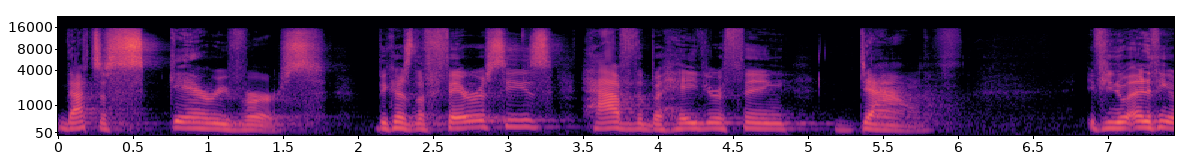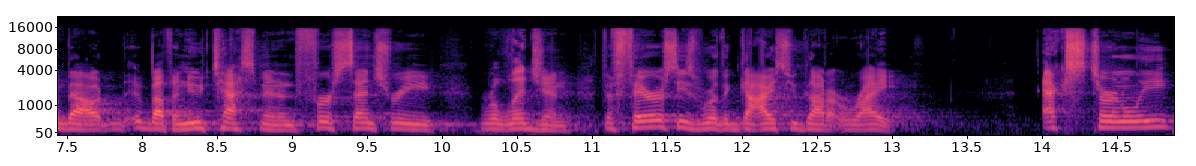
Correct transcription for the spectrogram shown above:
That's a scary verse because the Pharisees have the behavior thing down. If you know anything about, about the New Testament and first century religion, the Pharisees were the guys who got it right. Externally,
